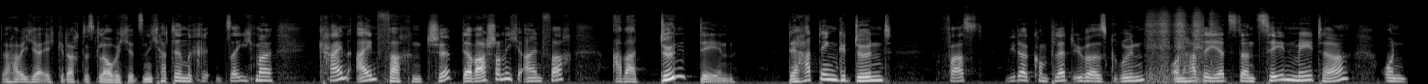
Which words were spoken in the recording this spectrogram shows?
da habe ich ja echt gedacht, das glaube ich jetzt nicht, hatte, einen, sag ich mal, keinen einfachen Chip, der war schon nicht einfach, aber dünnt den. Der hat den gedünnt, fast wieder komplett über das Grün und hatte jetzt dann 10 Meter und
